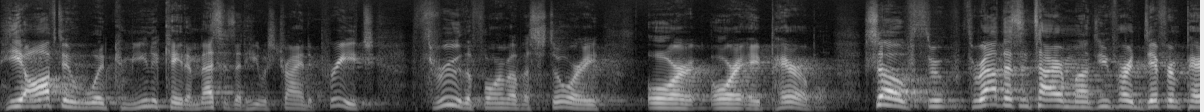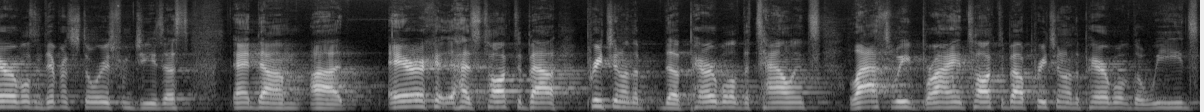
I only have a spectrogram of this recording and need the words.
He often would communicate a message that he was trying to preach through the form of a story or, or a parable. So, through, throughout this entire month, you've heard different parables and different stories from Jesus. And um, uh, Eric has talked about preaching on the, the parable of the talents. Last week, Brian talked about preaching on the parable of the weeds.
